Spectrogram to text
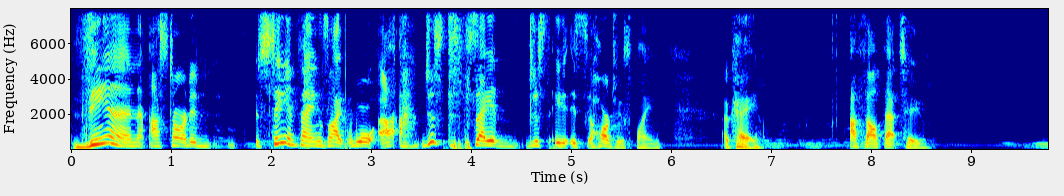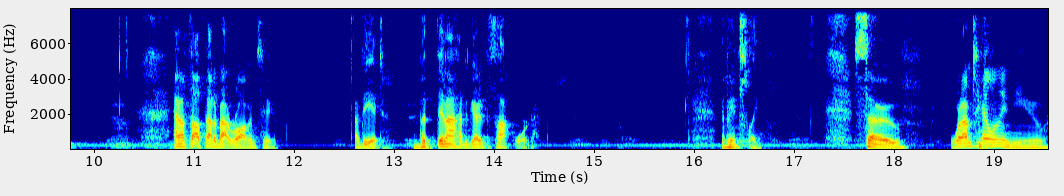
Then I started seeing things like, well, I, just to say it, just it, it's hard to explain. Okay, I thought that too, and I thought that about Robin too. I did. But then I had to go to the psych ward. Eventually. So, what I'm telling you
